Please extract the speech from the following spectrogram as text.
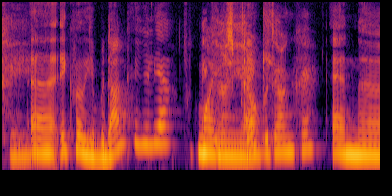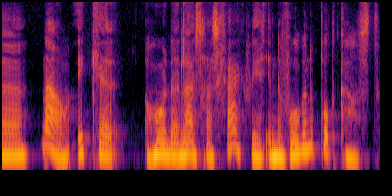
oké. Eh, ik wil je bedanken, Julia, voor het mooie ik wil gesprek. jou bedanken. En eh, nou, ik eh, hoor de luisteraars graag weer in de volgende podcast.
